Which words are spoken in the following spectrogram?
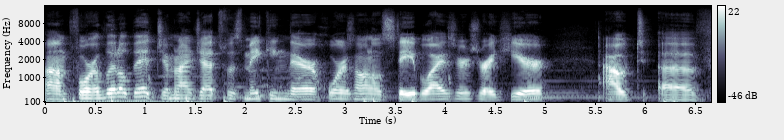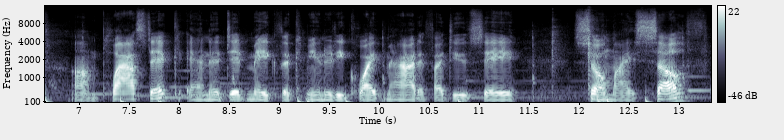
Um, for a little bit, Gemini Jets was making their horizontal stabilizers right here out of um, plastic, and it did make the community quite mad, if I do say so myself.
